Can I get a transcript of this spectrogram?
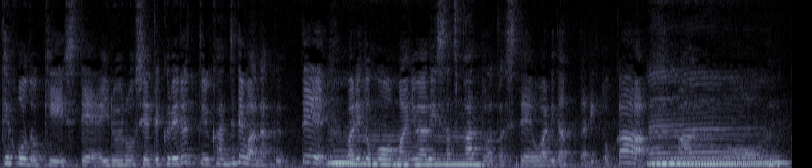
手ほどきしていろいろ教えてくれるっていう感じではなくって、うん。割とこうマニュアル一冊パッと渡して終わりだったりとか、うん。あのうん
